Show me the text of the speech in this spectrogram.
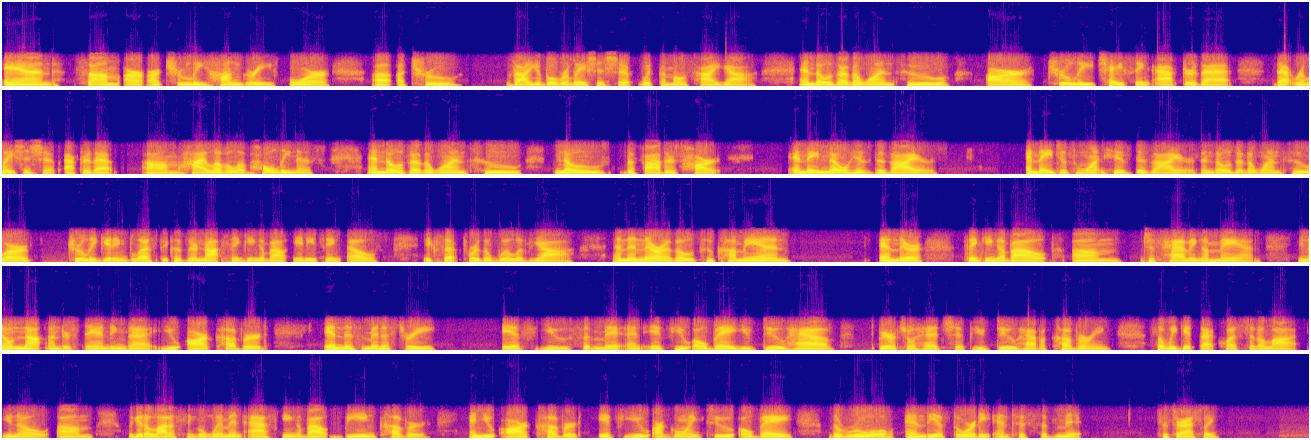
and some are, are truly hungry for uh, a true, valuable relationship with the Most High Yah. And those are the ones who are truly chasing after that that relationship, after that um, high level of holiness. And those are the ones who know the Father's heart and they know his desires and they just want his desires. And those are the ones who are truly getting blessed because they're not thinking about anything else except for the will of Yah. And then there are those who come in and they're thinking about um, just having a man, you know, not understanding that you are covered in this ministry if you submit and if you obey. You do have spiritual headship, you do have a covering. So we get that question a lot. You know, um, we get a lot of single women asking about being covered, and you are covered if you are going to obey the rule and the authority and to submit. Sister Ashley?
